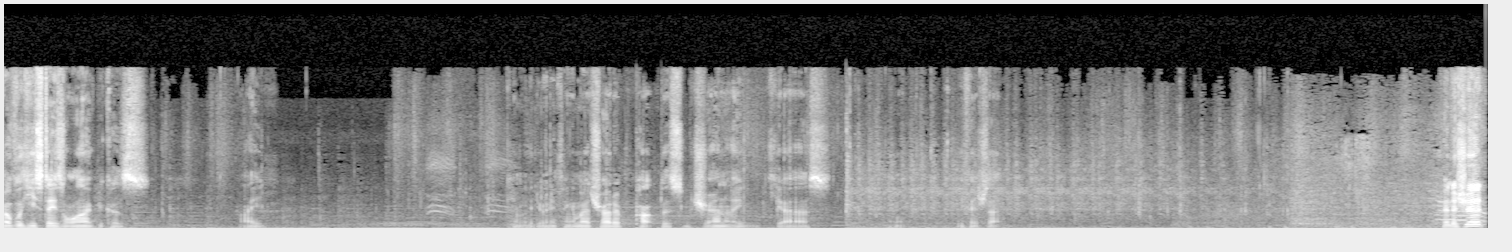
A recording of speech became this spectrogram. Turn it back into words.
Hopefully he stays alive because gonna try to pop this gen, I guess. Finish that. Finish it!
